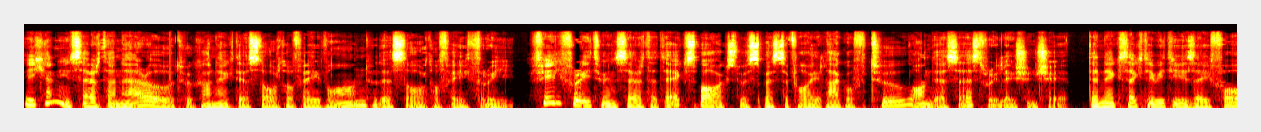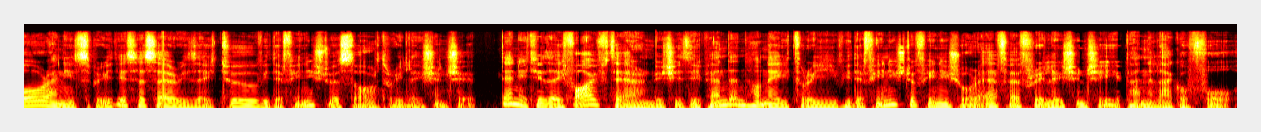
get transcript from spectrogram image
We can insert an arrow to connect the start of A1 to the start of A3. Feel free to insert a text box to specify a lag of 2 on the SS relationship. The next activity is A4 and its predecessor is A2 with a finish to start relationship. Then it is A5 turn which is dependent on A3 with a finish to finish or FF relationship and a lag of 4.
